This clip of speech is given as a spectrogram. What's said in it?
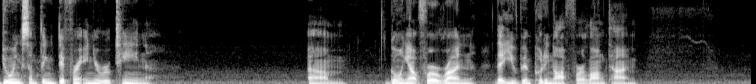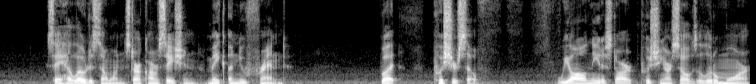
doing something different in your routine, um, going out for a run that you've been putting off for a long time Say hello to someone, start a conversation, make a new friend. But push yourself. We all need to start pushing ourselves a little more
